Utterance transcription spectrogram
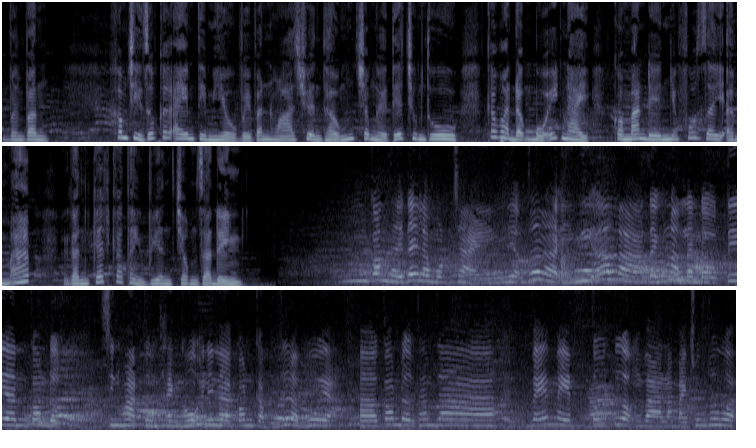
vân vân. Không chỉ giúp các em tìm hiểu về văn hóa truyền thống trong ngày Tết Trung Thu, các hoạt động bổ ích này còn mang đến những phút giây ấm áp, gắn kết các thành viên trong gia đình. Ừ, con thấy đây là một trải nghiệm rất là ý nghĩa và đây cũng là lần đầu tiên con được sinh hoạt cùng thành hội nên là con cảm thấy rất là vui ạ. À, con được tham gia vẽ mệt, tô tượng và làm bánh trung thu ạ.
